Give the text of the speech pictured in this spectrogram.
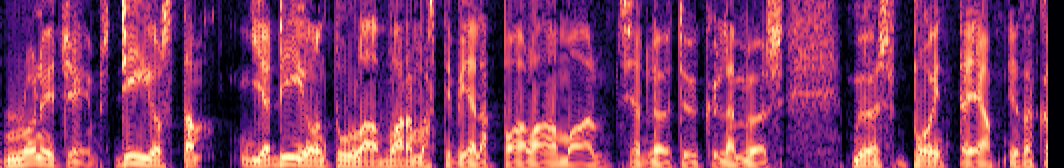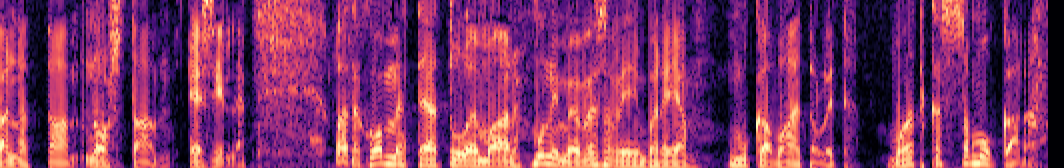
Ronnie James Diosta, ja Dion tullaan varmasti vielä palaamaan. Sieltä löytyy kyllä myös, myös pointteja, joita kannattaa nostaa esille. Laita kommentteja tulemaan. Mun nimi on Vesa Wienberg ja mukavaa, että olit matkassa mukana.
